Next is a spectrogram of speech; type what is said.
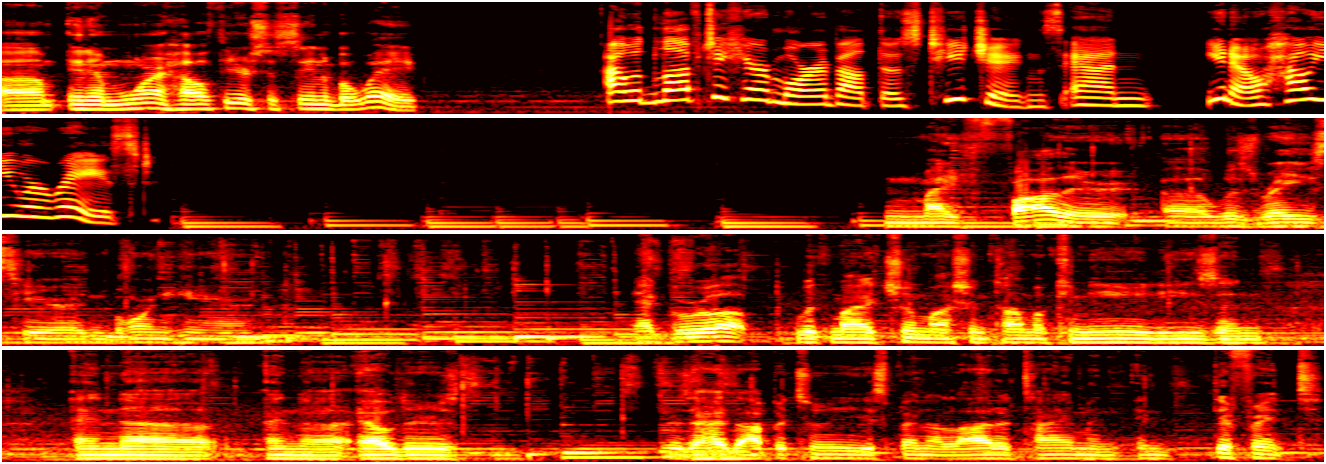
um, in a more healthier, sustainable way. I would love to hear more about those teachings and, you know, how you were raised. My father uh, was raised here and born here. I grew up with my Chumash and Tama communities and and uh, and uh, elders. Because I had the opportunity to spend a lot of time in, in different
